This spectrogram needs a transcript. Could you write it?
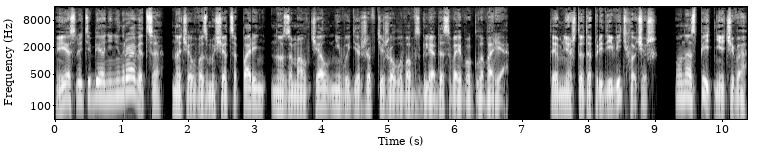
если тебе они не нравятся», — начал возмущаться парень, но замолчал, не выдержав тяжелого взгляда своего главаря. «Ты мне что-то предъявить хочешь? У нас пить нечего,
